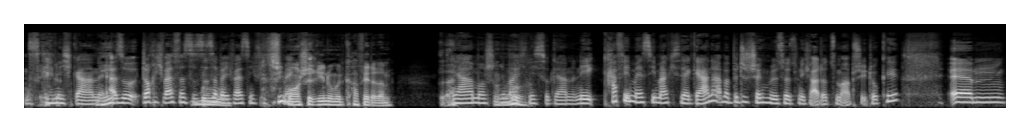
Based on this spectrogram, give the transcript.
Das kenne ich gar nicht. Nee? Also doch, ich weiß, was das ist, aber ich weiß nicht, wie es schmeckt. Mancherino mit Kaffee drin. Ja, Moscherie mag ich nicht so gerne. Nee, Kaffeemessi mag ich sehr gerne, aber bitte schenken wir das jetzt nicht alle zum Abschied, okay? Ähm,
